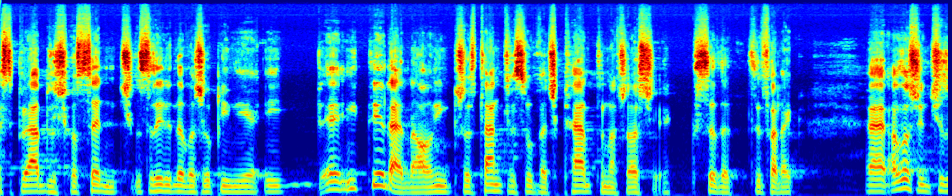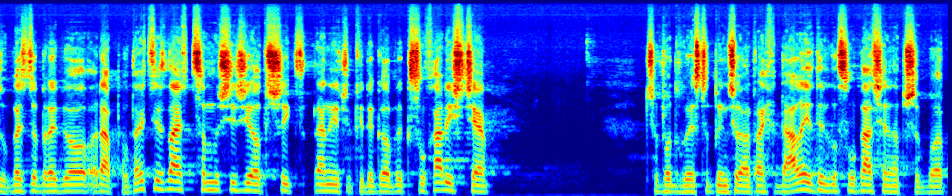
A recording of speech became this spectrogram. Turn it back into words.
sprawdzić, ocenić, zrewidować opinię i, i tyle. No. I przestańcie słuchać karty na czasie, ksydet, cyferek, e, a zacznijcie słuchać dobrego rapu. Dajcie znać, co myślicie o 3X Clanie, czy kiedykolwiek słuchaliście czy po 25 latach dalej tego słuchacie na przykład.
